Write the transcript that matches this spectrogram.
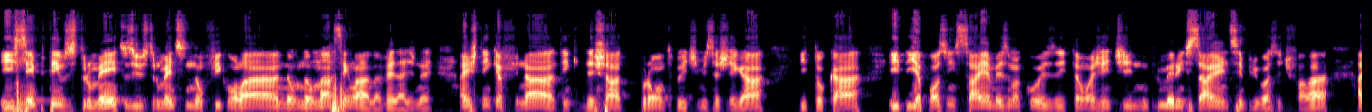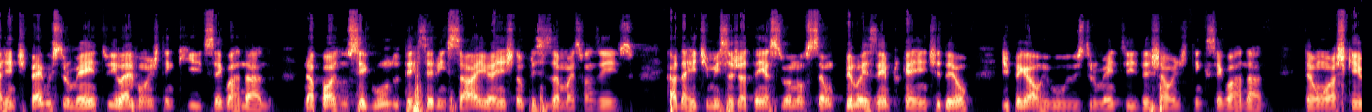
E sempre tem os instrumentos, e os instrumentos não ficam lá, não, não nascem lá, na verdade, né? A gente tem que afinar, tem que deixar pronto para o ritmista chegar e tocar. E, e, após o ensaio é a mesma coisa. Então a gente, no primeiro ensaio, a gente sempre gosta de falar, a gente pega o instrumento e leva onde tem que ser guardado. Após no segundo, terceiro ensaio, a gente não precisa mais fazer isso. Cada ritmista já tem a sua noção, pelo exemplo que a gente deu, de pegar o, o instrumento e deixar onde tem que ser guardado. Então acho que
